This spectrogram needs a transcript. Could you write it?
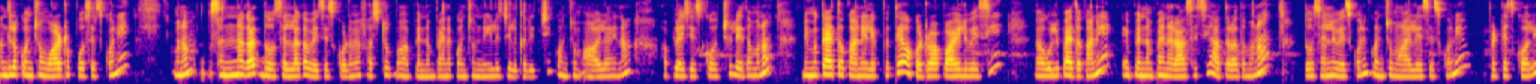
అందులో కొంచెం వాటర్ పోసేసుకొని మనం సన్నగా దోశల్లాగా వేసేసుకోవడమే. ఫస్ట్ పెన్నం పైన కొంచెం నీళ్ళు చిలకరించి కొంచెం ఆయిల్ అయినా అప్లై చేసుకోవచ్చు. లేదా మనం నిమ్మకాయతో కానీ లేకపోతే ఒక డ్రాప్ ఆయిల్ వేసి ఉల్లిపాయతో కానీ పెన్నం పైన రాసేసి ఆ తర్వాత మనం దోశల్ని వేసుకొని కొంచెం ఆయిల్ వేసేసుకొని పెట్టేసుకోవాలి.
